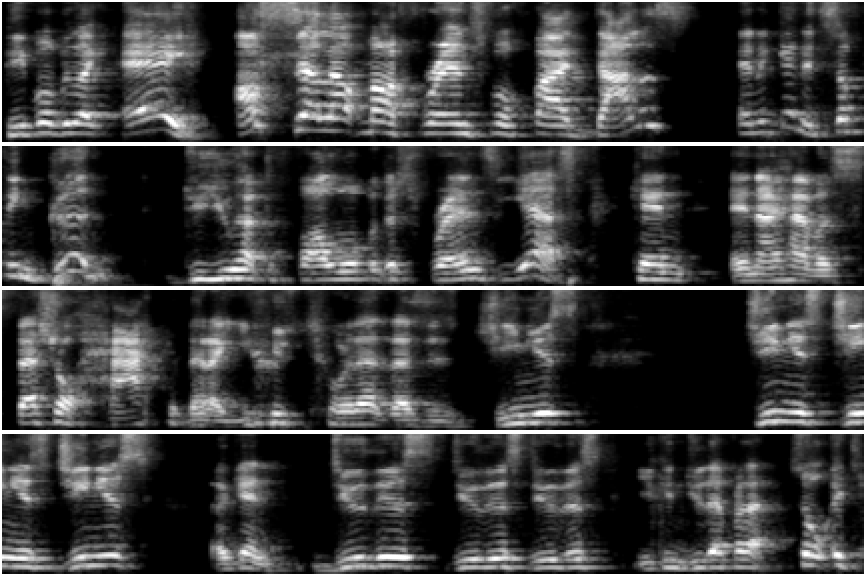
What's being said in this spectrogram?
People be like, hey, I'll sell out my friends for five dollars. And again, it's something good. Do you have to follow up with his friends? Yes. Can and I have a special hack that I use for that. That's this genius genius, genius, genius. Again, do this, do this, do this. You can do that for that. So it's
